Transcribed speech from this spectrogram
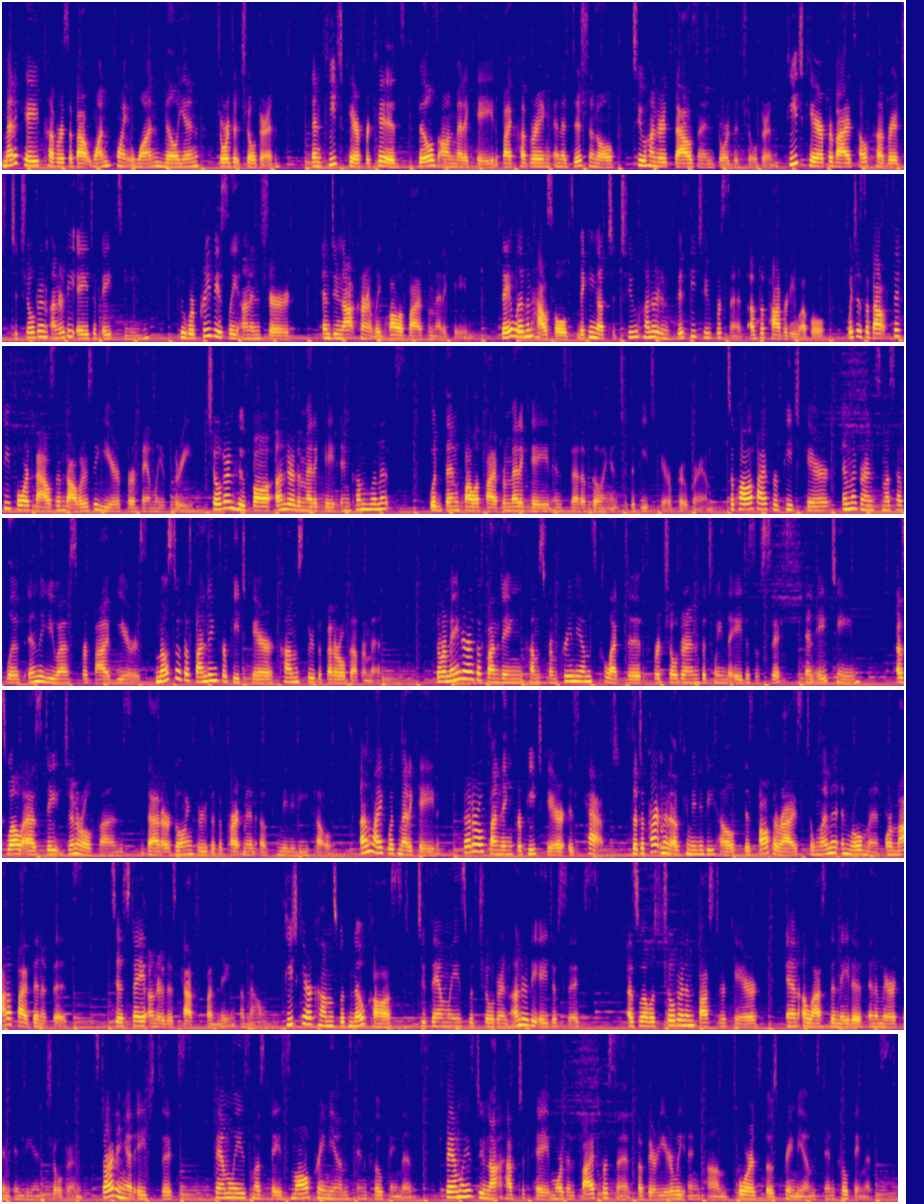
Medicaid covers about 1.1 million Georgia children, and PeachCare for Kids builds on Medicaid by covering an additional 200,000 Georgia children. PeachCare provides health coverage to children under the age of 18 who were previously uninsured and do not currently qualify for Medicaid. They live in households making up to 252% of the poverty level, which is about $54,000 a year for a family of three. Children who fall under the Medicaid income limits would then qualify for Medicaid instead of going into the PeachCare program. To qualify for PeachCare, immigrants must have lived in the U.S. for five years. Most of the funding for Peach Care comes through the federal government. The remainder of the funding comes from premiums collected for children between the ages of 6 and 18, as well as state general funds that are going through the Department of Community Health. Unlike with Medicaid, federal funding for PeachCare is capped. The Department of Community Health is authorized to limit enrollment or modify benefits to stay under this capped funding amount. PeachCare comes with no cost to families with children under the age of six, as well as children in foster care and Alaska Native and American Indian children. Starting at age six, families must pay small premiums and co-payments. Families do not have to pay more than 5% of their yearly income towards those premiums and co-payments.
